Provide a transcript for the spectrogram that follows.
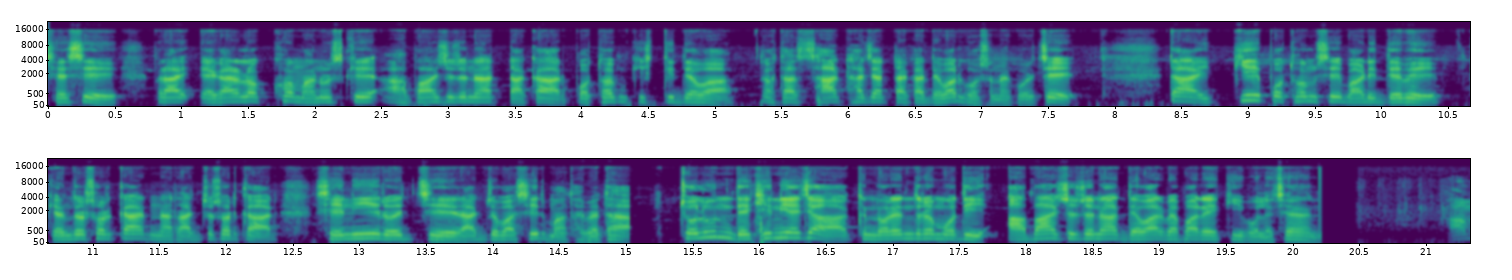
শেষে প্রায় এগারো লক্ষ মানুষকে আবাস যোজনার টাকার প্রথম কিস্তি দেওয়া অর্থাৎ ষাট হাজার টাকা দেওয়ার ঘোষণা করেছে তাই কে প্রথম সে বাড়ি দেবে কেন্দ্র সরকার না রাজ্য সরকার সে নিয়ে রয়েছে রাজ্যবাসীর মাথা ব্যথা চলুন দেখে নিয়ে যাক নরেন্দ্র মোদী আবাস যোজনা দেওয়ার ব্যাপারে কি বলেছেন हम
